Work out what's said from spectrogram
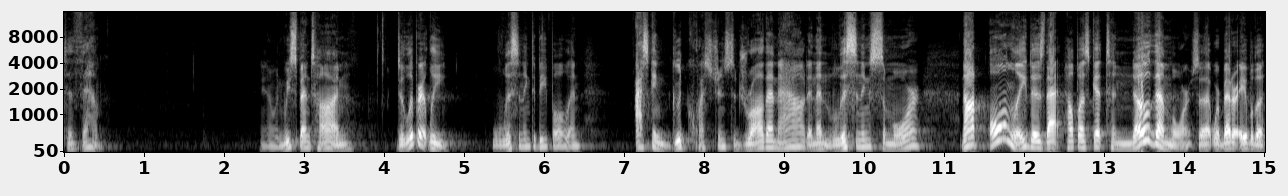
to them? You know, when we spend time deliberately listening to people and asking good questions to draw them out and then listening some more, not only does that help us get to know them more so that we're better able to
